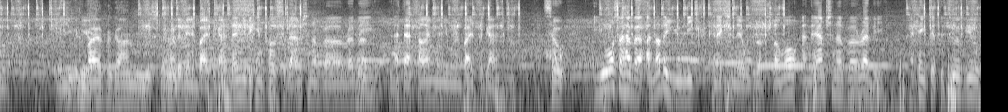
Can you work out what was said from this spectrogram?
in, when you were In here. Bayit Vegan, we used to You were living in Pagan. Then you became close to the Amshin of uh, Rebbe Rebbe, yeah. at that time when you were in Bayit Vegan. So you also have a, another unique connection there with Reb Shlomo and the Amshin of uh, Rebbe. I think that the two of you,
